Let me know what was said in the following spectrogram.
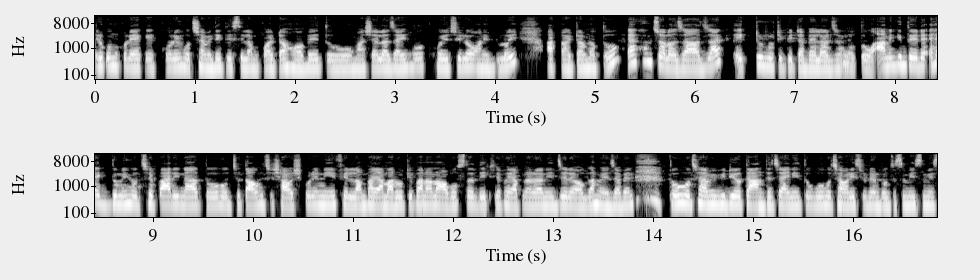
এরকম করে এক এক করে হচ্ছে আমি দেখতেছিলাম কয়টা হবে। তো মাসাল্লাহ যাই হোক, হয়েছিল অনেকগুলোই আট, নয়টার মতো। এখন চলো যাওয়া যাক একটু রুটি পিঠা বেলার জন্য। তো আমি কিন্তু এটা একদমই হচ্ছে পারি না। তো হচ্ছে তাও হচ্ছে সাহস করে নিয়ে ফেললাম। ভাই, আমার রুটি বানানো অবস্থা দেখলে ভাই আপনারা নিজেরা অজ্ঞান হয়ে যাবেন। তো হচ্ছে আমি ভিডিওতে আনতে চাইনি তবু হচ্ছে আমার স্টুডেন্ট বলতেছে, মিস মিস,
